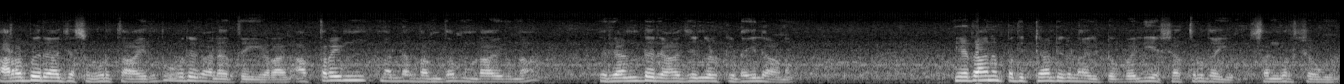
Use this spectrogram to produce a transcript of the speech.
അറബ് രാജ്യ സുഹൃത്തായിരുന്നു ഒരു കാലത്ത് ഇറാൻ. അത്രയും നല്ല ബന്ധമുണ്ടായിരുന്ന രണ്ട് രാജ്യങ്ങൾക്കിടയിലാണ് ഏതാനും പതിറ്റാണ്ടുകളായിട്ട് വലിയ ശത്രുതയും സംഘർഷവും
